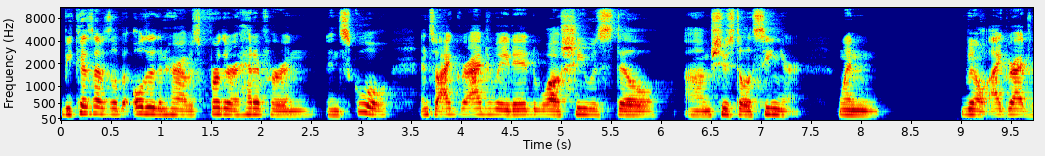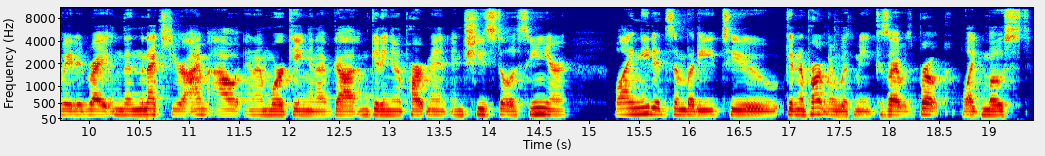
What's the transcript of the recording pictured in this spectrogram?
because I was a little bit older than her, I was further ahead of her in in school, and so I graduated while she was still um, she was still a senior when you know I graduated right, and then the next year I'm out and I'm working and I've got I'm getting an apartment and she's still a senior. Well, I needed somebody to get an apartment with me because I was broke, like most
